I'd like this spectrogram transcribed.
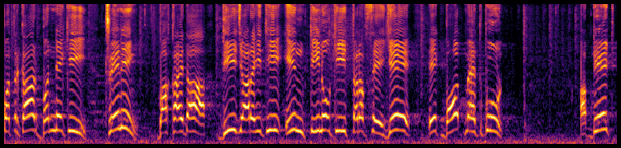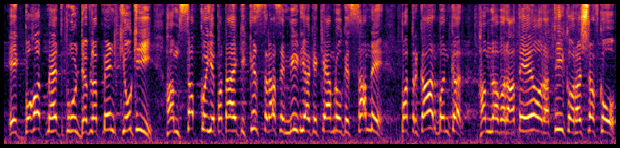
पत्रकार बनने की ट्रेनिंग बाकायदा दी जा रही थी इन तीनों की तरफ़ से। ये एक बहुत महत्वपूर्ण अपडेट, एक बहुत महत्वपूर्ण डेवलपमेंट, क्योंकि हम सबको यह पता है कि किस तरह से मीडिया के कैमरों के सामने पत्रकार बनकर हमलावर आते हैं और अतीक और अशरफ को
